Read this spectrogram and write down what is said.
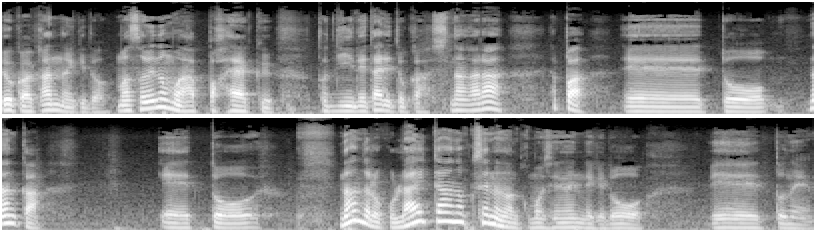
よくわかんないけど、まあそういうのもやっぱ早く取り入れたりとかしながら、やっぱ、えー、っと、なんか、えー、っと、なんだろう、こう、ライターの癖なのかもしれないんだけど、えー、っとね、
